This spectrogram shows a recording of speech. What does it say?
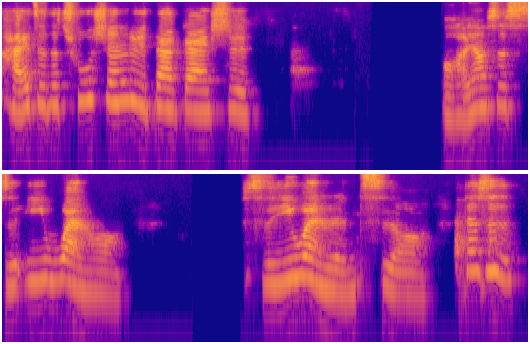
孩子的出生率大概是哦，好像是十一万哦，十一万人次哦，但是。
